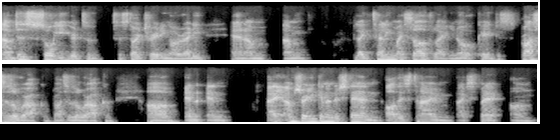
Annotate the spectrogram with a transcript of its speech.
I'm just so eager to to start trading already, and I'm I'm like telling myself like you know okay just process over outcome, process over outcome, um, and and I I'm sure you can understand all this time I've spent um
